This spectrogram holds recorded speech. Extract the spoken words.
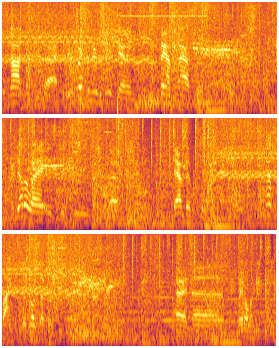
is not do that. If you can trick them to the beam cannon, fantastic. But the other way is just to uh, have cool one. That's fine, because they're close enough those two beam. Alright, uh, wait, hold on, I'm using the beam.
